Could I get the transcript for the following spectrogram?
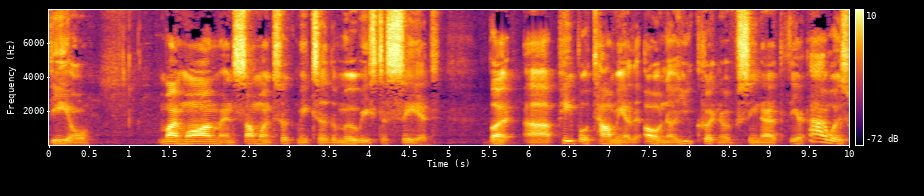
deal, my mom and someone took me to the movies to see it. But uh, people tell me oh no, you couldn't have seen that at the theater. I was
